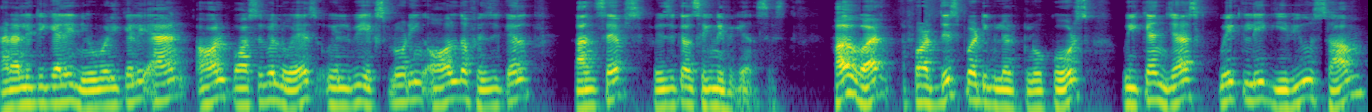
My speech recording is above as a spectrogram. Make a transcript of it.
analytically, numerically and all possible ways we'll be exploring all the physical concepts, physical significances. However, for this particular course, we can just quickly give you some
